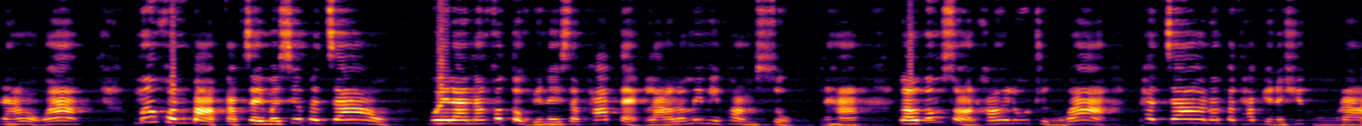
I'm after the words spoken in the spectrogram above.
นะคะบอกว่าเมื่อคนบาปกลับใจมาเชื่อพระเจ้า เวลานั้นเขาตกอยู่ในสภาพแตกร้าวแล้วไม่มีความสุขนะคะเราต้องสอนเขาให้รู้ถึงว่าพระเจ้านั้นประทับอยู่ในชีวิตของเรา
